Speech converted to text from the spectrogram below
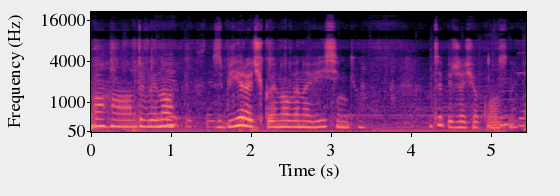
Ага, диви, ну, з бірочкою, нове новісіньке. Це піджачок класний.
